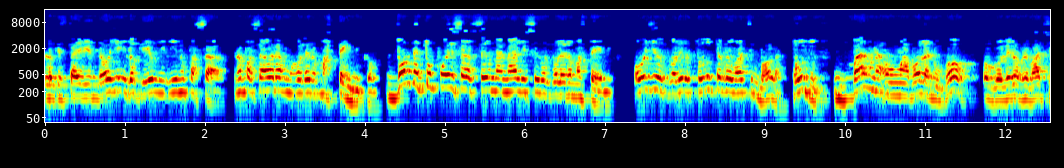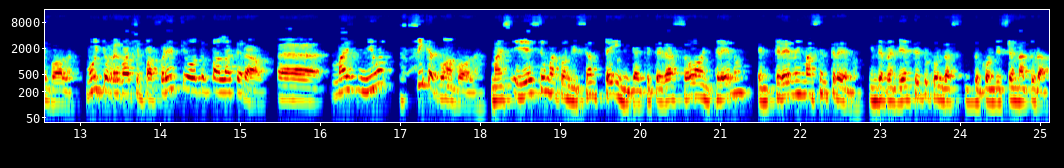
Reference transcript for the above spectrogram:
o que está vivendo hoje e o que eu vivi no passado. No passado era um goleiro mais técnico. Onde tu podes fazer uma análise do goleiro mais técnico? Hoje os goleiros todos te rebatem bola. Todos. Vai uma, uma, bola no gol, o goleiro rebate bola. Muitos rebatem para frente, outros para lateral. Uh, mas nenhum fica com a bola. Mas e essa é uma condição técnica que te dá só em treino, em treino e mais em treino, independente do, do condição natural.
